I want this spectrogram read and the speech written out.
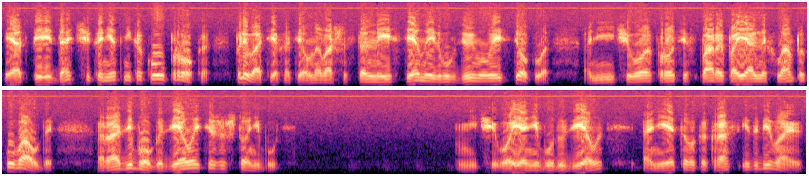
и от передатчика нет никакого прока. Плевать я хотел на ваши стальные стены и двухдюймовые стекла. Они ничего против пары паяльных ламп и кувалды. Ради бога, делайте же что-нибудь. Ничего я не буду делать, они этого как раз и добиваются.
